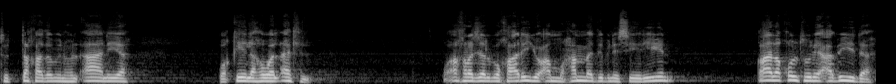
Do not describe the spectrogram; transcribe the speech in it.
تتخذ منه الآنية وقيل هو الاثل وأخرج البخاري عن محمد بن سيرين. قال قلت لعبيده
